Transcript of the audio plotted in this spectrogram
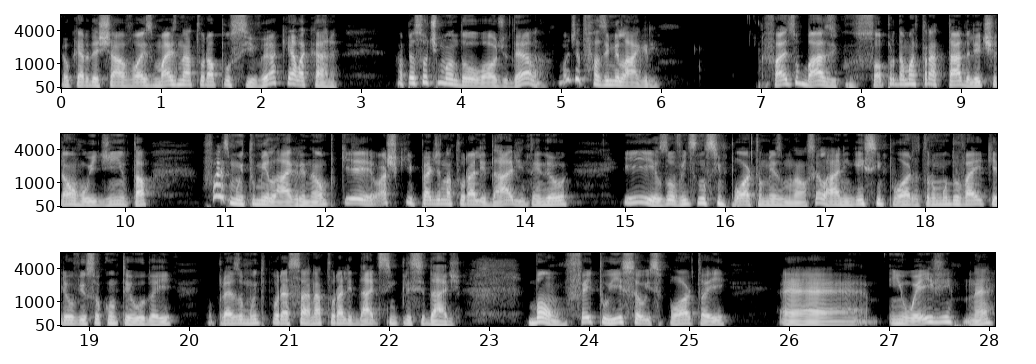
eu quero deixar a voz mais natural possível. É aquela, cara. A pessoa te mandou o áudio dela, não adianta fazer milagre. Faz o básico, só pra dar uma tratada ali, tirar um ruidinho e tal. Faz muito milagre, não, porque eu acho que perde naturalidade, entendeu? E os ouvintes não se importam mesmo, não. Sei lá, ninguém se importa, todo mundo vai querer ouvir o seu conteúdo aí. Eu prezo muito por essa naturalidade e simplicidade. Bom, feito isso, eu exporto aí é, em Wave, né?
